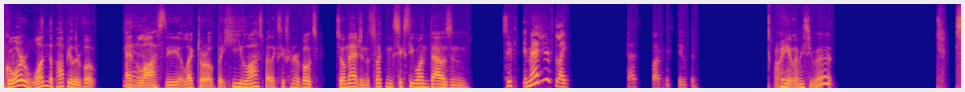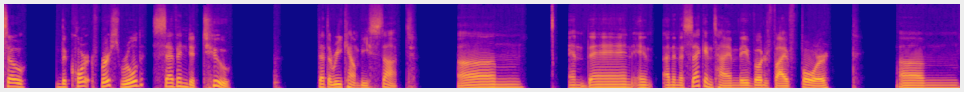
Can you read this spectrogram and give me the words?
Gore won the popular vote and lost the electoral, but he lost by like 600 votes. So imagine that's fucking 61,000. Six, imagine if like that's fucking stupid. Wait, let me see what. So the court first ruled 7 to 2 that the recount be stopped. Um and then in and then the second time they voted 5-4. Um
